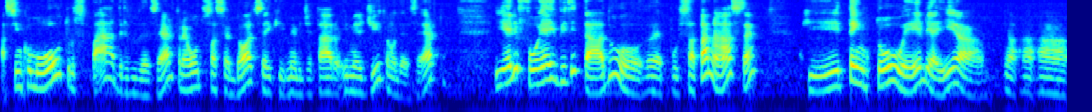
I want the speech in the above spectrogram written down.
assim como outros padres do deserto, né, outros sacerdotes aí que meditaram e meditam no deserto. E ele foi aí visitado é, por Satanás, né, que tentou ele aí a, a,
